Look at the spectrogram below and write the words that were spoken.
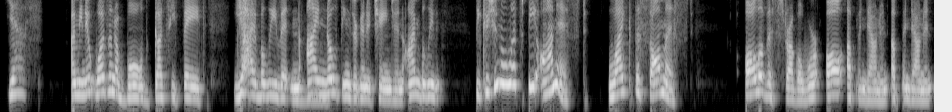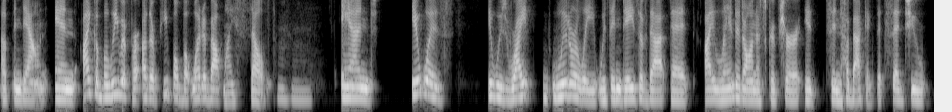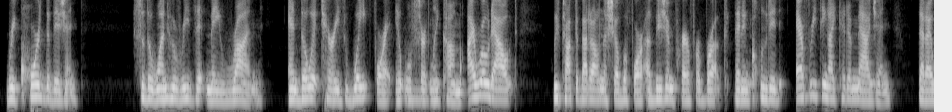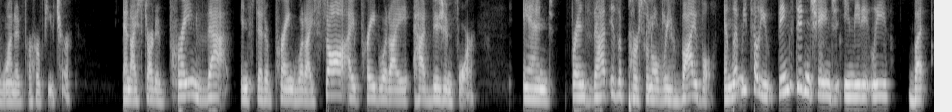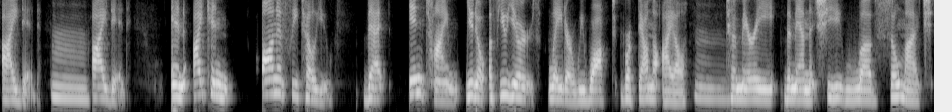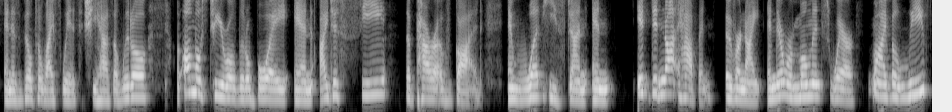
yes. I mean, it wasn't a bold, gutsy faith. Yeah, I believe it. And I mm-hmm. know things are going to change. And I'm believing. Because, you know, let's be honest. Like the psalmist, all of us struggle. We're all up and down and up and down and up and down. And I could believe it for other people, but what about myself? Mm-hmm. And it was it was right literally within days of that that I landed on a scripture. It's in Habakkuk that said to record the vision so the one who reads it may run. And though it tarries, wait for it. It will mm-hmm. certainly come. I wrote out, we've talked about it on the show before, a vision prayer for Brooke that included everything I could imagine that I wanted for her future. And I started praying that instead of praying what I saw. I prayed what I had vision for. And Friends, that is a personal revival. And let me tell you, things didn't change immediately, but I did. Mm. I did. And I can honestly tell you that in time, you know, a few years later, we walked Brooke down the aisle mm. to marry the man that she loves so much and has built a life with. She has a little, almost two year old little boy. And I just see the power of God and what he's done. And it did not happen overnight. And there were moments where my belief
